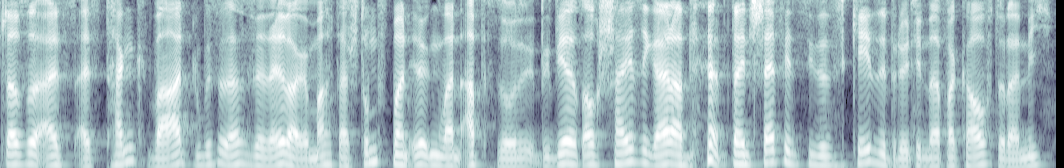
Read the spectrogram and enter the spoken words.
Ich glaube, so als, als Tankwart, du bist, du hast es ja selber gemacht, da stumpft man irgendwann ab. So, dir ist auch scheißegal, ob dein Chef jetzt dieses Käsebrötchen da verkauft oder nicht.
